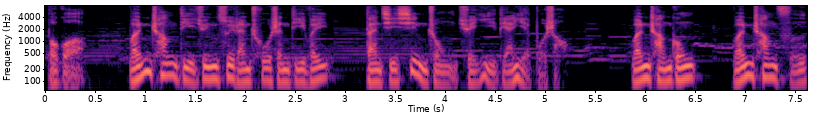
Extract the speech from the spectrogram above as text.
不过，文昌帝君虽然出身低微，但其信众却一点也不少。文昌宫、文昌祠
